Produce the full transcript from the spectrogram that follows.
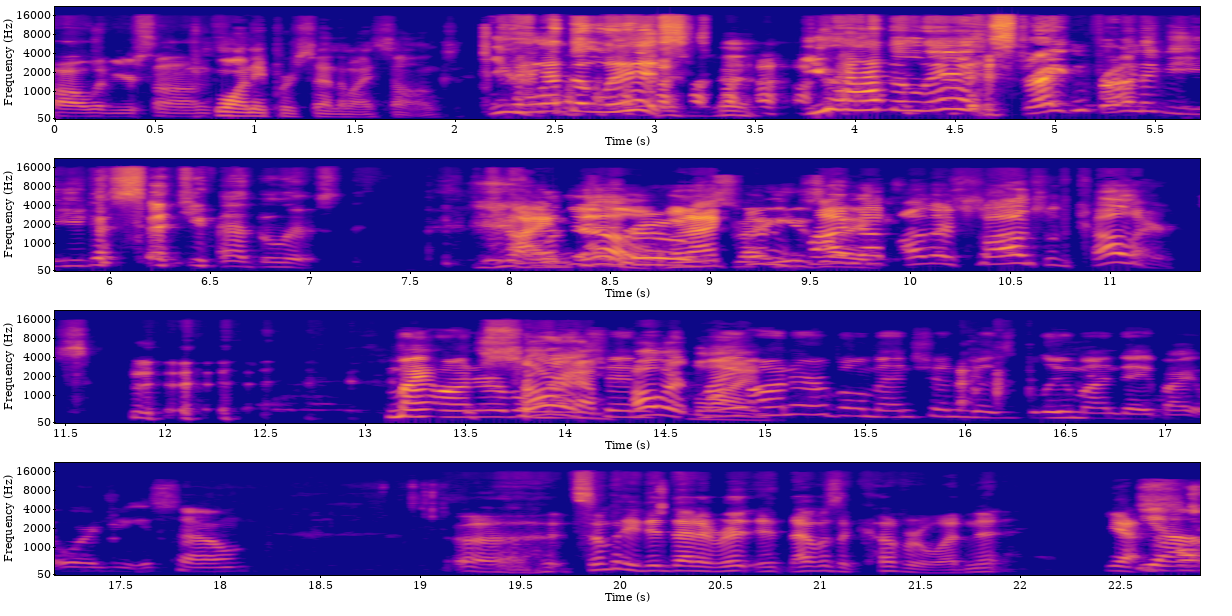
All of your songs. 20% of my songs. You had the list. you had the list right in front of you. You just said you had the list. Did you not I know, it? but I proves that couldn't find like- up other songs with colors. My honorable Sorry, I'm mention. My honorable mention was Blue Monday by Orgy. So Uh, somebody did that. ori- That was a cover, wasn't it? Yes. Yeah.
